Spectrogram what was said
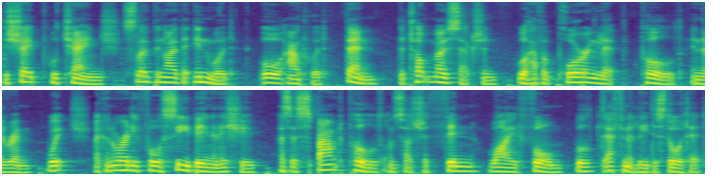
the shape will change, sloping either inward or outward. Then, the topmost section will have a pouring lip pulled in the rim, which I can already foresee being an issue, as a spout pulled on such a thin, wide form will definitely distort it.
